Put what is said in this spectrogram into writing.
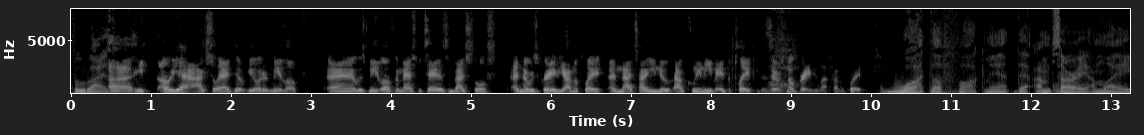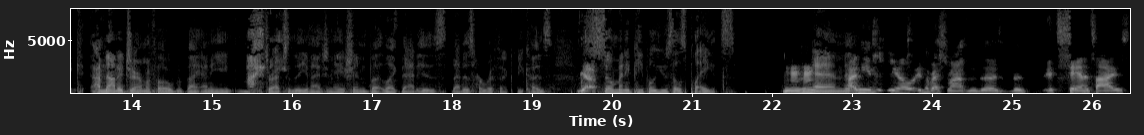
food wise? Uh, he, oh yeah, actually I do. He ordered meatloaf and it was meatloaf and mashed potatoes and vegetables and there was gravy on the plate. And that's how you knew how clean he made the plate because there was no gravy left on the plate. what the fuck, man? That, I'm sorry. I'm like, I'm not a germaphobe by any stretch of the imagination, but like that is that is horrific because Yeah. so many people use those plates. hmm And I mean, you know, in the restaurant, the, the, it's sanitized.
